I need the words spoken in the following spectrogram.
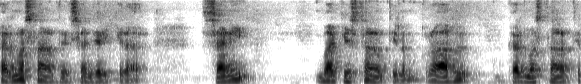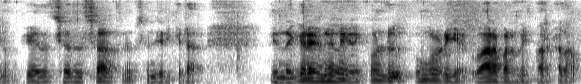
கர்மஸ்தானத்தில் சஞ்சரிக்கிறார். சனி பாக்கியஸ்தானத்திலும் ராகு கர்மஸ்தானத்திலும் கேது சதுர்ஸ்தானத்திலும் சென்றிருக்கிறார். இந்த கிரக நிலைகளை கொண்டு உங்களுடைய வாரபலனை பார்க்கலாம்.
